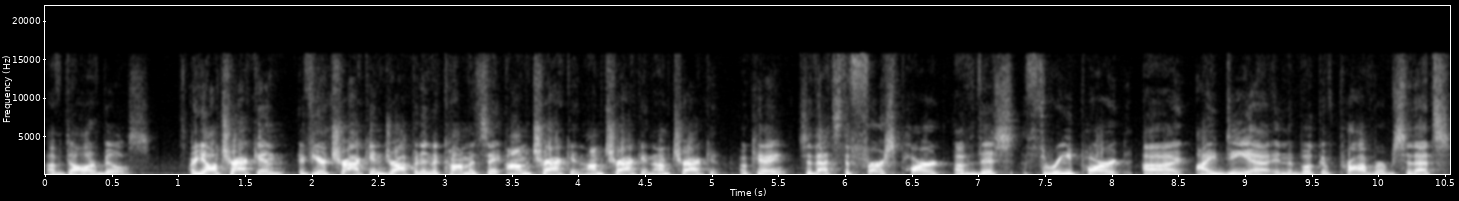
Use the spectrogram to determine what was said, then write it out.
of dollar bills. Are y'all tracking? If you're tracking, drop it in the comments. Say, I'm tracking, I'm tracking, I'm tracking. Okay? So that's the first part of this three part uh, idea in the book of Proverbs. So that's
